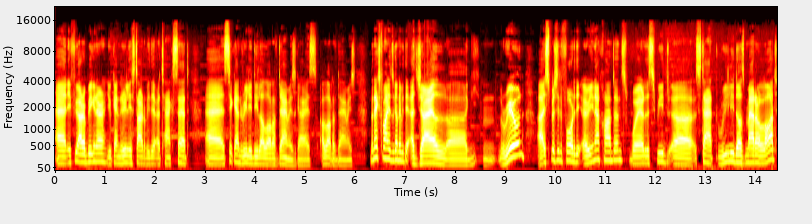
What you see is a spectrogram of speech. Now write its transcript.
And if you are a beginner, you can really start with the attack set and she can really deal a lot of damage guys. A lot of damage. The next one is going to be the agile uh, mm, rune uh, especially for the arena contents where the speed uh, stat really does matter a lot.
